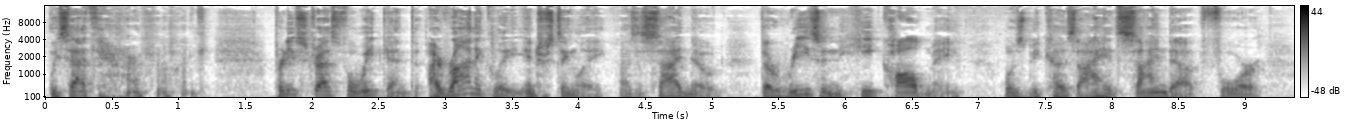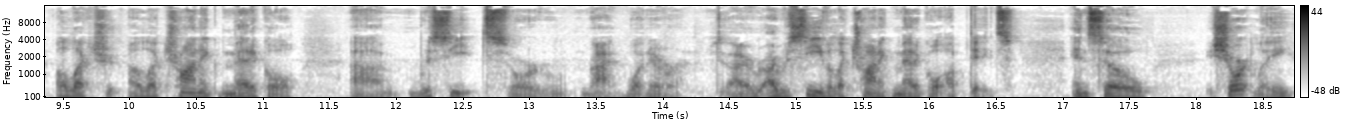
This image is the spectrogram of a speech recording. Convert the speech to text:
we sat there, like, pretty stressful weekend. Ironically, interestingly, as a side note, the reason he called me was because I had signed up for electro- electronic medical um, receipts or uh, whatever. I, I receive electronic medical updates. And so shortly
